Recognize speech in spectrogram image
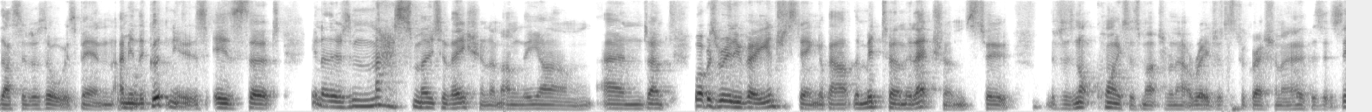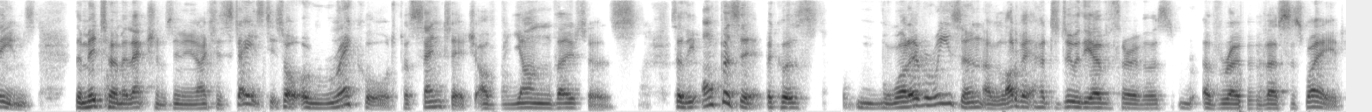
thus it has always been. I mean, the good news is that you know there's mass motivation among the young, and um, what was really very interesting about the midterm elections. To this is not quite as much of an outrageous digression, I hope, as it seems. The midterm elections in the United States, it's a record percentage of young voters. So the opposite, because whatever reason, a lot of it had to do with the overthrow of, of Roe versus Wade,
